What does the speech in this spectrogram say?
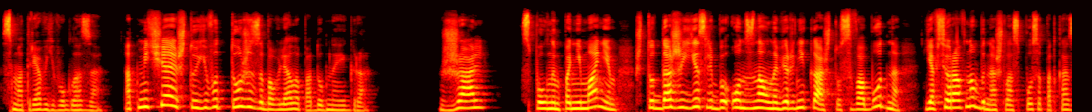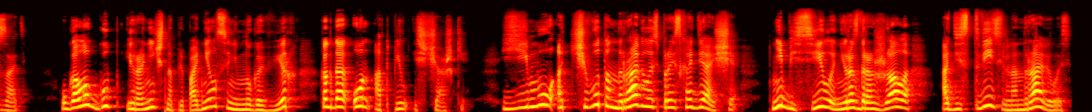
смотря в его глаза, отмечая, что его тоже забавляла подобная игра. «Жаль», с полным пониманием, что даже если бы он знал наверняка, что свободно, я все равно бы нашла способ отказать. Уголок губ иронично приподнялся немного вверх, когда он отпил из чашки. Ему от чего-то нравилось происходящее. Не бесило, не раздражало, а действительно нравилось.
